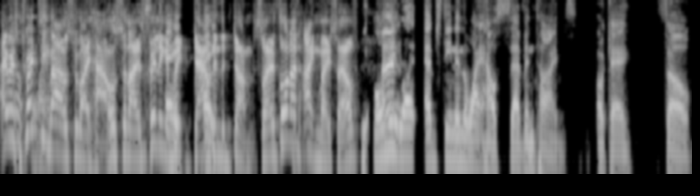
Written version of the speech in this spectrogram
I was Oh, 20 boy. miles from my house and I was feeling a bit down hey. in the dumps. So I thought I'd hang myself. He only then- let Epstein in the White House seven times. Okay, so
